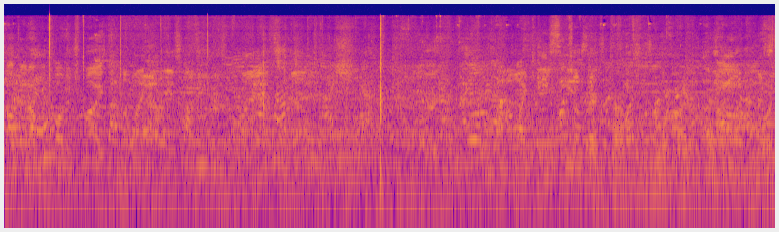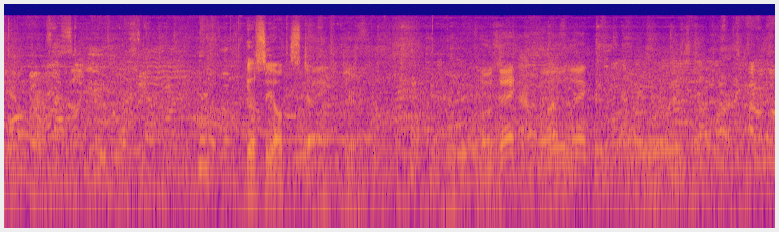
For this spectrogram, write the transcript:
Top that up with 12 inch mic. You'll see all the stuff here. Jose. Jose. I don't know.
